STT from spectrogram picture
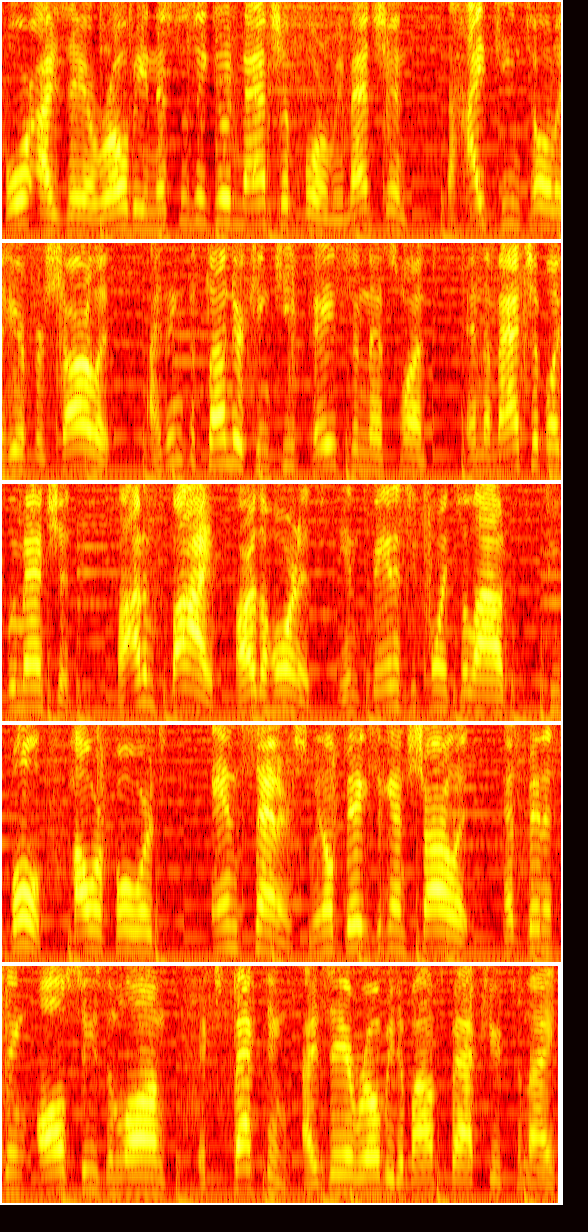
for Isaiah Roby. And this is a good matchup for him. We mentioned the high team total here for Charlotte. I think the Thunder can keep pace in this one. And the matchup, like we mentioned, bottom five are the Hornets in fantasy points allowed to both power forwards and centers. We know bigs against Charlotte has been a thing all season long. Expecting Isaiah Roby to bounce back here tonight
